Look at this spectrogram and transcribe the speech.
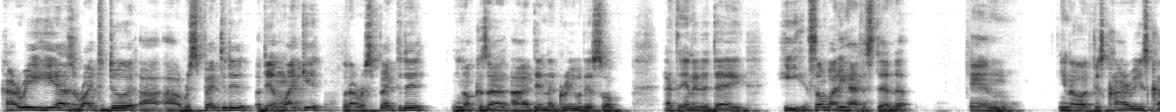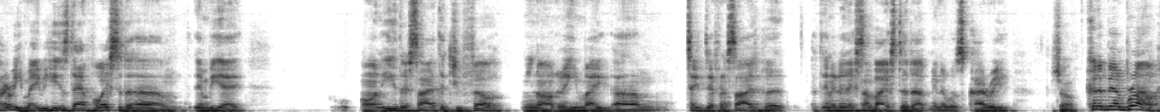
Kyrie, he has a right to do it. I, I respected it. I didn't like it, but I respected it. You know, because I, I didn't agree with it. So at the end of the day, he somebody had to stand up. And you know, if it's Kyrie, it's Kyrie. Maybe he's that voice of the um, NBA on either side that you felt, you know, I mean, you might um, take different sides, but at the end of the day, somebody stood up and it was Kyrie. Sure. Could have been Bron.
